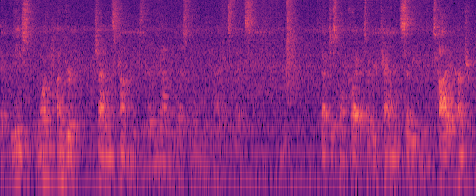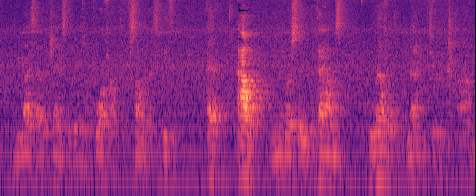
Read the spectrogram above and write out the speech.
at least 100 Chinese companies that are now investing in the United States. Not just Montclair, it's every town and city in the entire country. You guys have a chance to be in the forefront of some of this. At our university, the town's level magnitude, um,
